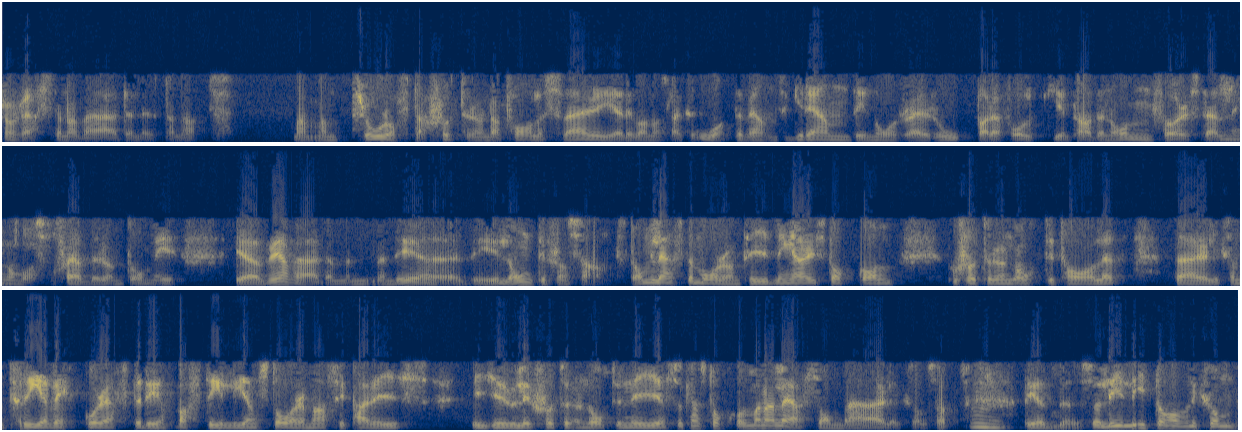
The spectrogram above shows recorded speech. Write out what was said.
från resten av världen utan att man, man tror ofta 1700-talets Sverige, det var någon slags återvändsgränd i norra Europa där folk inte hade någon föreställning om vad som skedde runt om i, i övriga världen. Men, men det, det är långt ifrån sant. De läste morgontidningar i Stockholm på 1780-talet där liksom tre veckor efter det Bastiljen stormas i Paris i juli 1789 så kan stockholmarna läsa om det här. Liksom. Så, att mm. det, så lite av liksom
